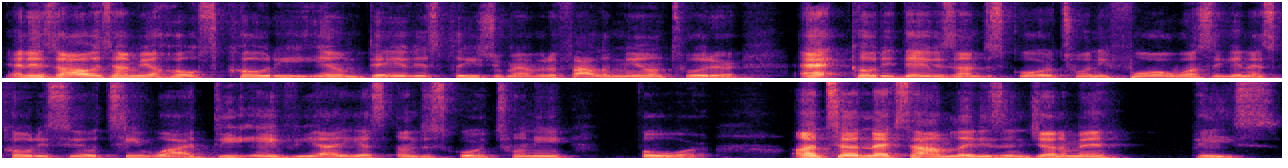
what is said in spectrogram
And as always, I'm your host, Cody M. Davis. Please remember to follow me on Twitter at Cody Davis underscore 24. Once again, that's Cody C O T Y D A V I S underscore 24. Until next time, ladies and gentlemen, peace.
